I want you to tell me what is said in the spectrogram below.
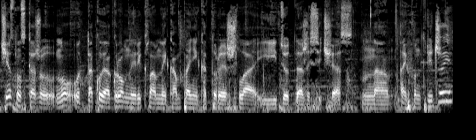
Честно скажу, ну, вот такой огромной рекламной кампании, которая шла и идет даже сейчас на iPhone 3G,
